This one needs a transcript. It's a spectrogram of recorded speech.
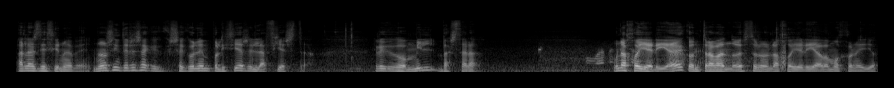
a las 19. No nos interesa que se colen policías en la fiesta. Creo que con mil bastará. Una joyería, ¿eh? Contrabando. Esto no es la joyería. Vamos con ello.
